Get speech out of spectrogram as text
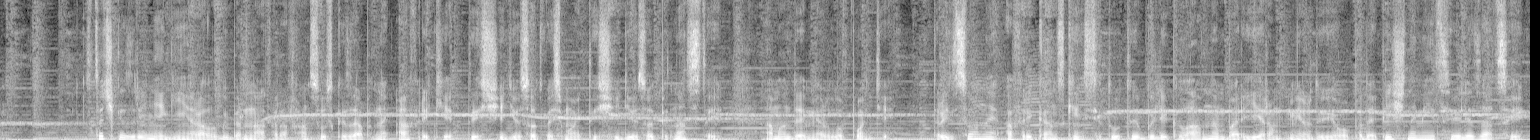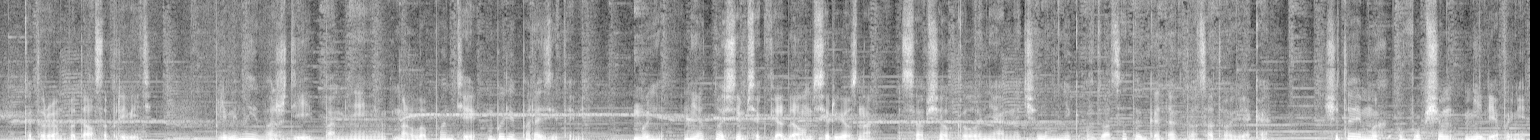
С точки зрения генерала-губернатора французской Западной Африки 1908-1915 Аманде Мерло-Понти, традиционные африканские институты были главным барьером между его подопечными и цивилизацией, которую он пытался привить. Племенные вожди, по мнению Мерло-Понти, были паразитами – «Мы не относимся к феодалам серьезно», — сообщал колониальный чиновник в 20-х годах 20 века. «Считаем их, в общем, нелепыми.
